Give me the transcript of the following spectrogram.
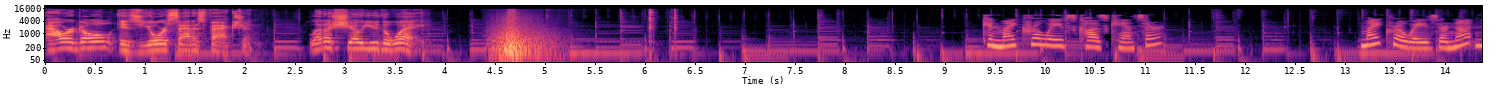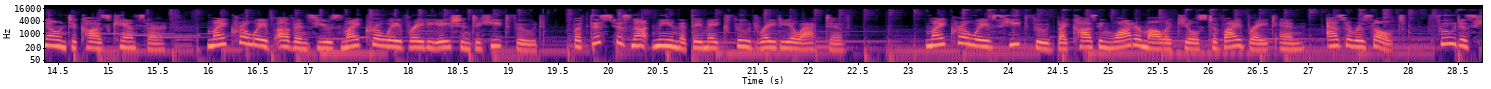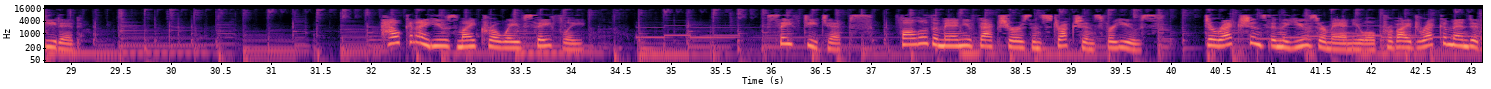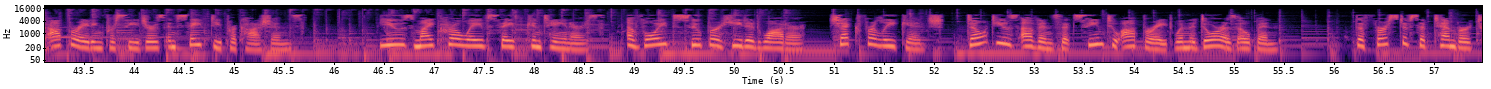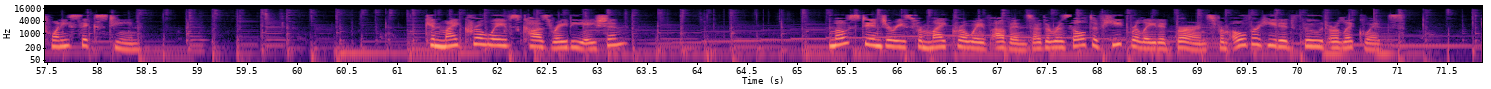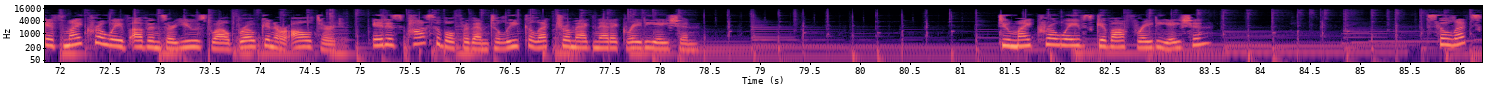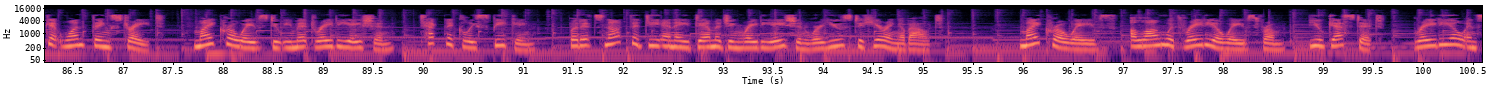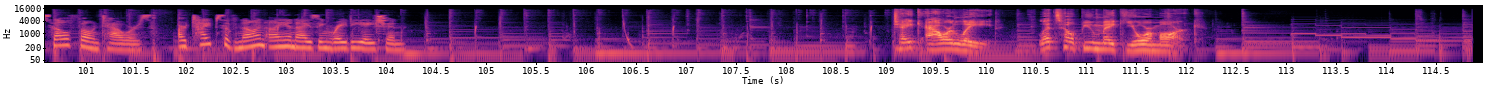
Our goal is your satisfaction. Let us show you the way. Can microwaves cause cancer? Microwaves are not known to cause cancer. Microwave ovens use microwave radiation to heat food, but this does not mean that they make food radioactive. Microwaves heat food by causing water molecules to vibrate and, as a result, food is heated. How can I use microwave safely? Safety tips. Follow the manufacturer's instructions for use. Directions in the user manual provide recommended operating procedures and safety precautions. Use microwave-safe containers. Avoid superheated water. Check for leakage. Don't use ovens that seem to operate when the door is open. The 1st of September 2016. Can microwaves cause radiation? Most injuries from microwave ovens are the result of heat-related burns from overheated food or liquids. If microwave ovens are used while broken or altered, it is possible for them to leak electromagnetic radiation. Do microwaves give off radiation? So let's get one thing straight. Microwaves do emit radiation, technically speaking, but it's not the DNA-damaging radiation we're used to hearing about. Microwaves, along with radio waves from, you guessed it, radio and cell phone towers, are types of non-ionizing radiation. Take our lead. Let's help you make your mark.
